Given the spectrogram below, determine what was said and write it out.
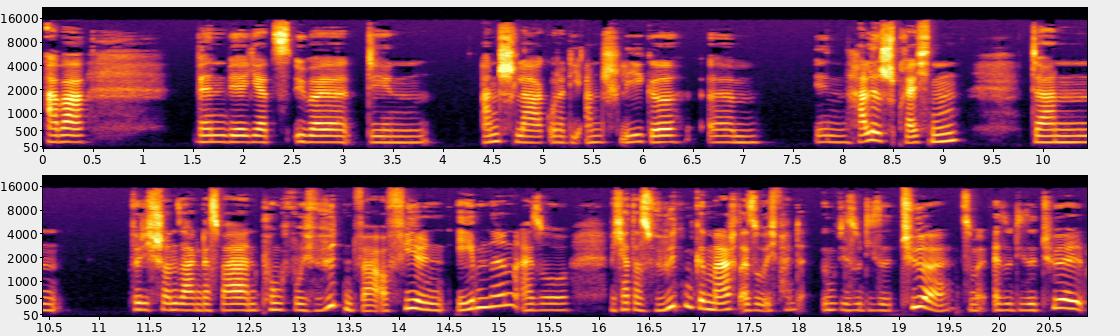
Aber wenn wir jetzt über den Anschlag oder die Anschläge ähm, in Halle sprechen, dann würde ich schon sagen, das war ein Punkt, wo ich wütend war auf vielen Ebenen. Also mich hat das wütend gemacht. Also ich fand irgendwie so diese Tür, also diese Tür,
